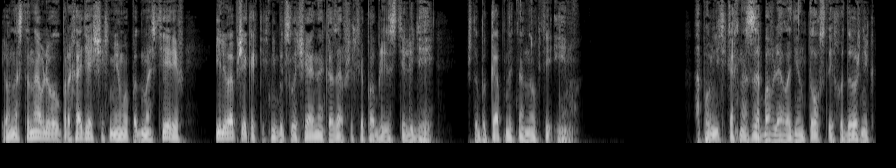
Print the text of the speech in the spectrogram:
и он останавливал проходящих мимо подмастерьев или вообще каких-нибудь случайно оказавшихся поблизости людей — чтобы капнуть на ногти им. А помните, как нас забавлял один толстый художник,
